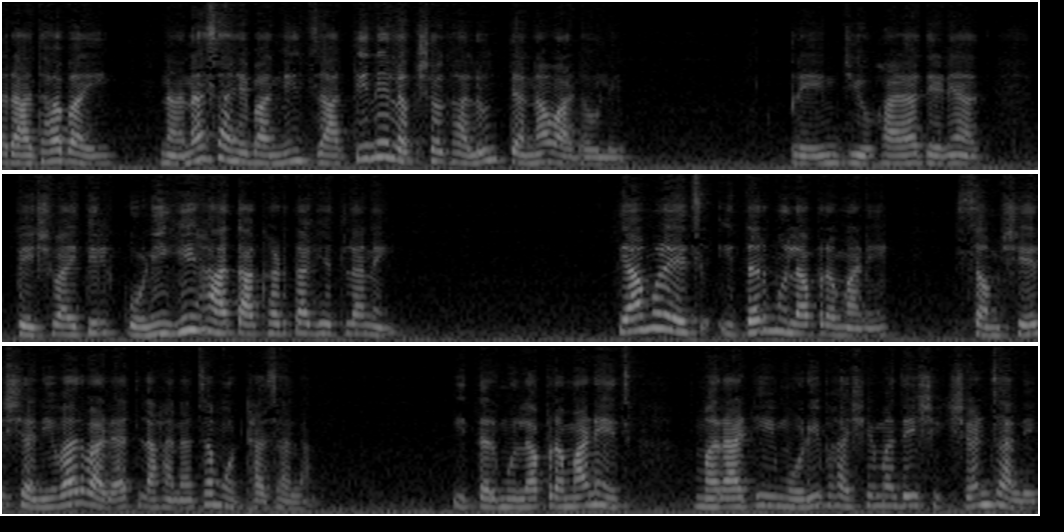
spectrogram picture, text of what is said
राधाबाई नानासाहेबांनी जातीने लक्ष घालून त्यांना वाढवले. प्रेम जिव्हाळा देण्यात पेशवाईतील कोणीही हात आखडता घेतला नाही. त्यामुळेच इतर मुलाप्रमाणे समशेर शनिवार वाड्यात लहानाचा मोठा झाला. इतर मुलाप्रमाणेच मराठी मोडी भाषेमध्ये शिक्षण झाले.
